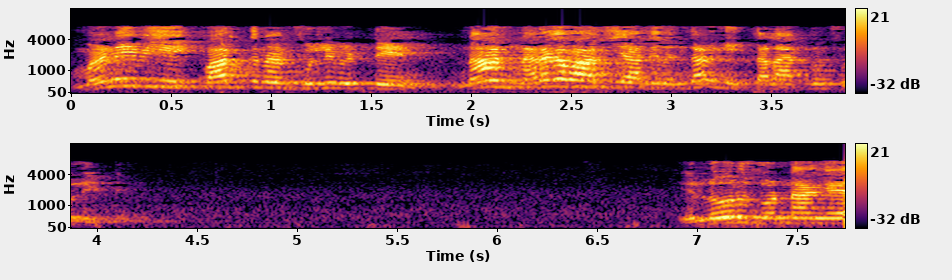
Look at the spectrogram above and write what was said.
மனைவியை பார்த்து நான் சொல்லிவிட்டேன். நான் நரகவாசியாக இருந்தால் நீ தலாக்குன்னு சொல்லிட்டேன். எல்லோரும் சொன்னாங்க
